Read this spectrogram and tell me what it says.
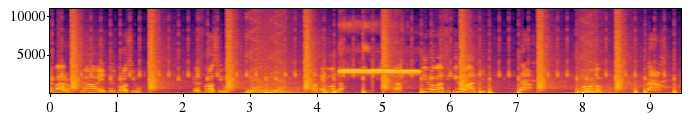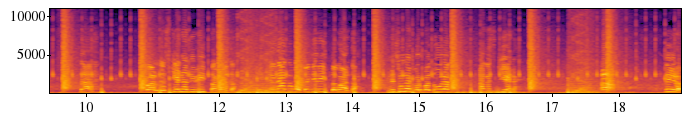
Preparo nuevamente, el próximo, el próximo, la segunda, va, tiro avanti, tiro avanti, ta, uno, ta, ta, guarda, schiena diritta, guarda, inclinato ma estoy diritto, guarda, nessuna curvatura alla schiena, ah, tira,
